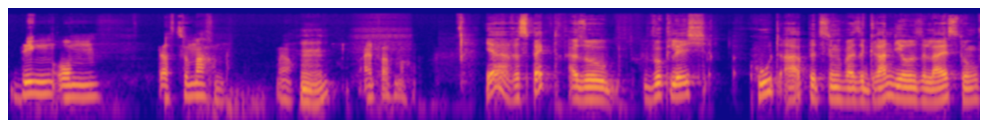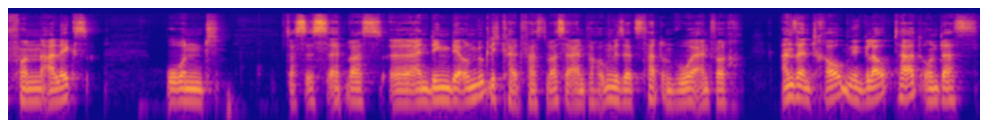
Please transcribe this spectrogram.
Ding, um das zu machen. Ja, Mhm. einfach machen. Ja, Respekt. Also wirklich Hut ab, beziehungsweise grandiose Leistung von Alex. Und das ist etwas, äh, ein Ding der Unmöglichkeit fast, was er einfach umgesetzt hat und wo er einfach an seinen Traum geglaubt hat und das,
